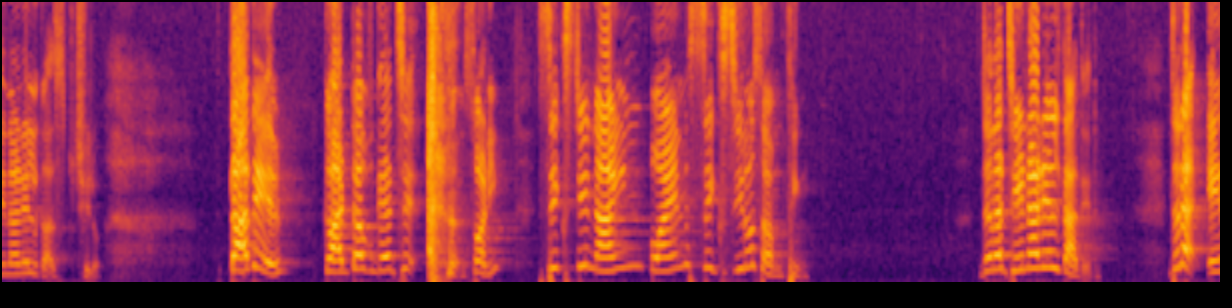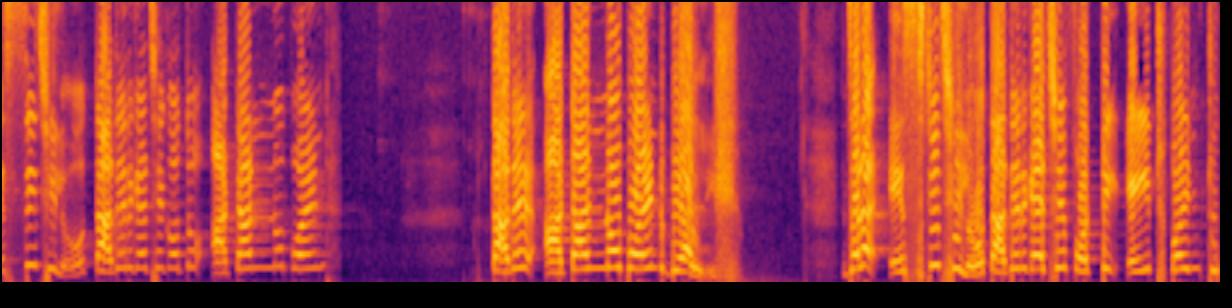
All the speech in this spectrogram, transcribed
জেনারেল কাস্ট ছিল, তাদের কাট অফ গেছে sorry sixty nine point six zero something যারা জেনারেল তাদের, যারা এসসি ছিল, তাদের গেছে কত? আটান্ন পয়েন্ট তাদের আটান্ন পয়েন্ট বিয়াল্লিশ। যারা এসটি ছিল, তাদের গেছে forty eight point two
